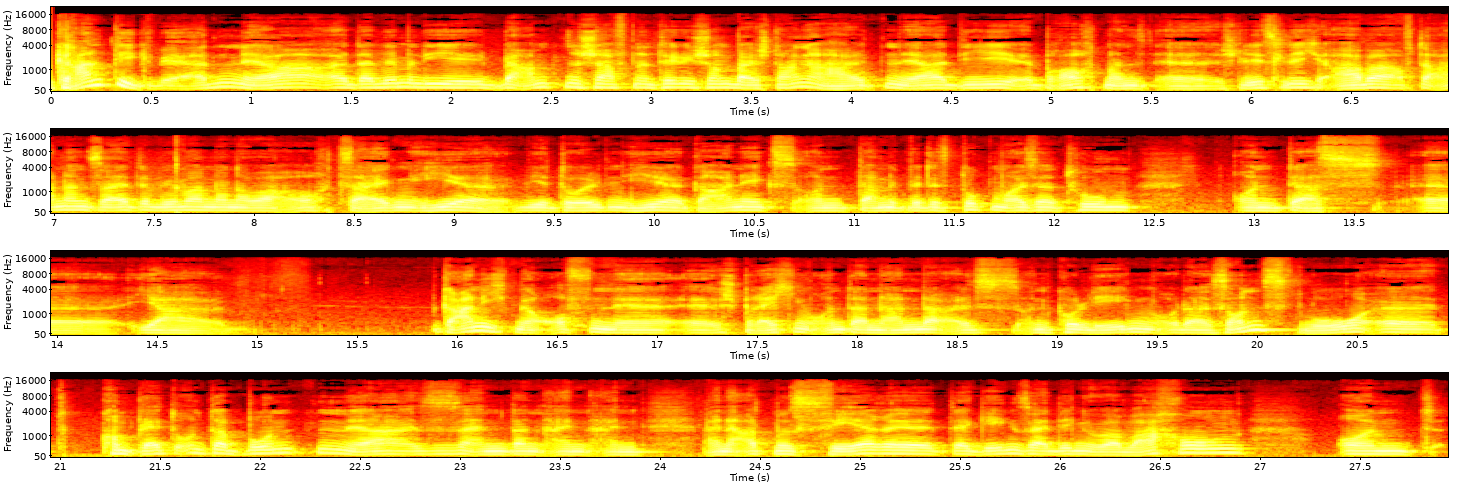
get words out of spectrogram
grantig werden, ja, da will man die Beamtenschaft natürlich schon bei Stange halten, ja, die braucht man äh, schließlich, aber auf der anderen Seite will man dann aber auch zeigen, hier, wir dulden hier gar nichts und damit wird das Duckmäusertum und das äh, ja gar nicht mehr offene äh, Sprechen untereinander als an Kollegen oder sonst wo äh, komplett unterbunden. Ja, es ist ein, dann ein, ein, eine Atmosphäre der gegenseitigen Überwachung und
